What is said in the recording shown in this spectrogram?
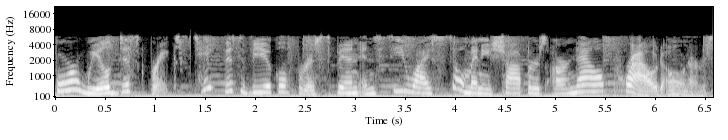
four-wheel disc brakes. Take this vehicle for a spin and see why so many shoppers are now proud owners.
